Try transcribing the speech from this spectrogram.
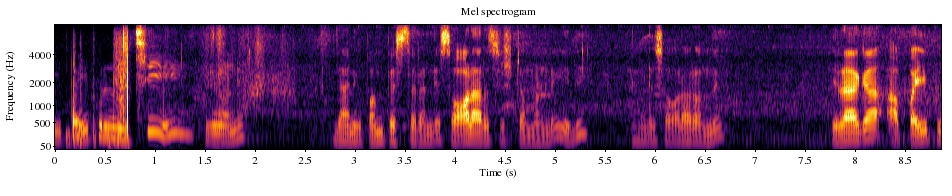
ఈ పైపుల నుంచి ఇదిగోండి దానికి పంపిస్తారండి. సోలార్ సిస్టమ్ అండి ఇది. ఎందుకంటే సోలార్ ఉంది. ఇలాగా ఆ పైపు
